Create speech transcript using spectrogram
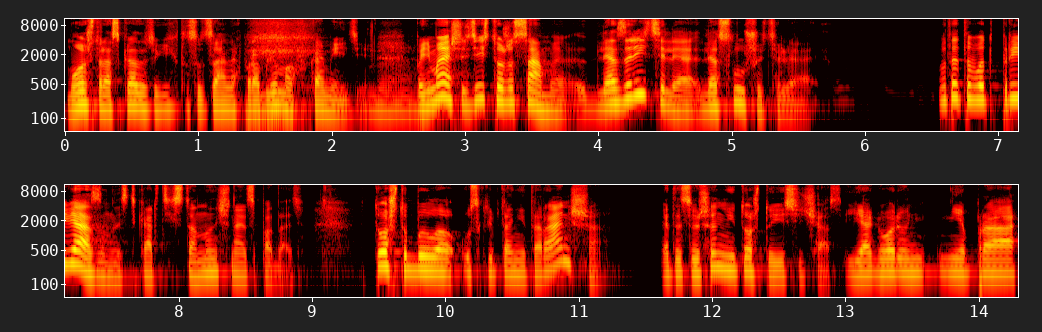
может рассказывать о каких-то социальных проблемах в комедии. Да. Понимаешь, здесь то же самое. Для зрителя, для слушателя, вот эта вот привязанность к артисту, она начинает спадать. То, что было у скриптонита раньше, это совершенно не то, что есть сейчас. Я говорю не про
